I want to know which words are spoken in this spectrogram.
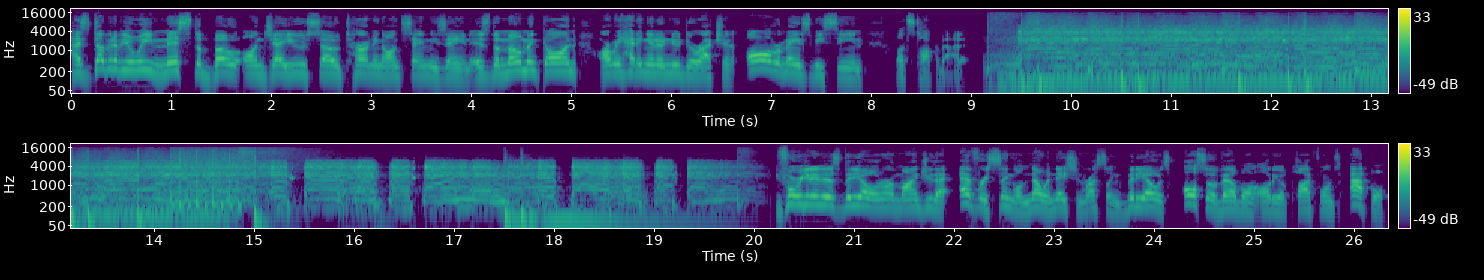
Has WWE missed the boat on Jey Uso turning on Sami Zayn? Is the moment gone? Are we heading in a new direction? All remains to be seen. Let's talk about it. Before we get into this video, I want to remind you that every single Noah Nation Wrestling video is also available on audio platforms Apple,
